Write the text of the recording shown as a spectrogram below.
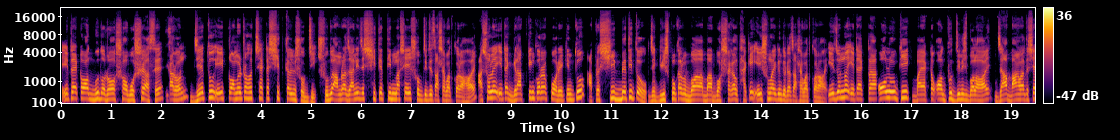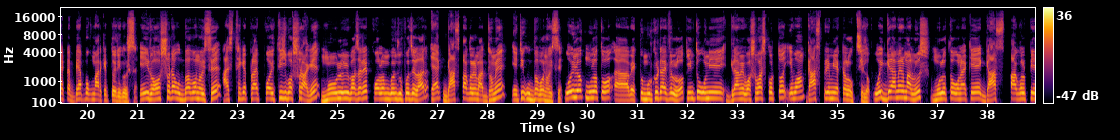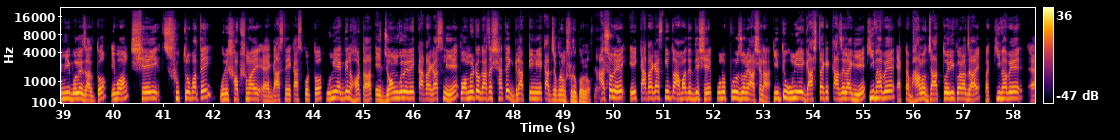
এটা একটা অদ্ভুত রহস্য অবশ্যই আছে, কারণ যেহেতু এই টমেটো হচ্ছে একটা শীতকালীন সবজি, শুধু আমরা জানি যে শীতের তিন মাসে এই সবজিটি চাষাবাদ করা হয়। আসলে এটা গ্রাফটিং করার পরে কিন্তু আপনার শীত ব্যতীত যে গ্রীষ্মকাল বা- বর্ষাকাল থাকে, এই সময় কিন্তু এটা চাষাবাদ করা হয়। এই জন্য এটা একটা অলৌকিক বা একটা অদ্ভুত জিনিস বলা হয়, যা বাংলাদেশে একটা ব্যাপক মার্কেট তৈরি করছে। এই রহস্যটা উদ্ভাবন হয়েছে আজ থেকে প্রায় পঁয়ত্রিশ বছর আগে মৌলভীবাজারে কলমগঞ্জ উপজেলার এক গাছ পাগলের মাধ্যমে এটি উদ্ভাবন হয়েছে। ওই লোক মূলত একটু মূর্খ টাইপের লোক, কিন্তু উনি গ্রামে বসবাস করত এবং গাছ প্রেমী একটা লোক ছিল। ওই গ্রামের মানুষ মূলত ওনাকে গাছ পাগল প্রেমী বলে জানতো এবং সেই সূত্রপাতেই উনি সবসময় গাছ নিয়ে কাজ করত। উনি একদিন হঠাৎ এই জঙ্গলের এই কাটা গাছ নিয়ে টমেটো গাছের সাথে গ্রাফটিং নিয়ে কার্যক্রম শুরু করল। আসলে এই কাটা গাছ কিন্তু আমাদের দেশে কোনো প্রয়োজনে আসে না। কিন্তু উনি এই গাছটাকে কাজে লাগিয়ে কীভাবে একটা ভালো জাত তৈরি করা যায় বা কীভাবে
